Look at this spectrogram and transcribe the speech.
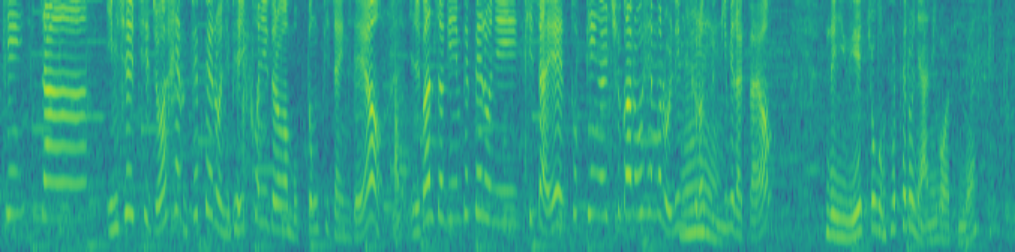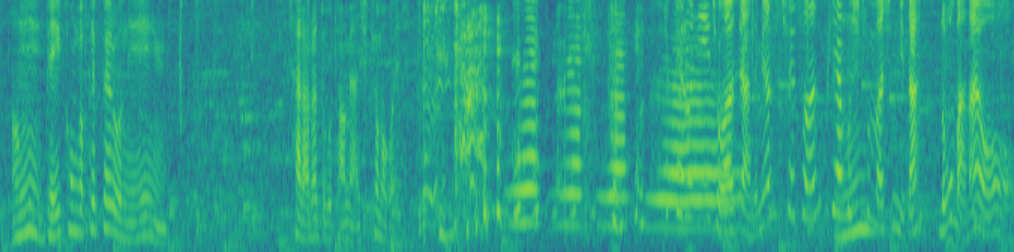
피자. 임실치즈와 햄, 페페로니, 베이컨이 들어간 목동 피자인데요. 일반적인 페페로니 피자에 토핑을 추가로 햄을 올린 그런 음. 느낌이랄까요? 근데 이 위에 쪽은 페페로니 아닌 것 같은데? 음, 베이컨과 페페로니 잘 알아두고 다음에 안 시켜 먹어야지. 페페로니 좋아하지 않으면 최소한 피하고 음. 싶은 맛입니다. 너무 많아요.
